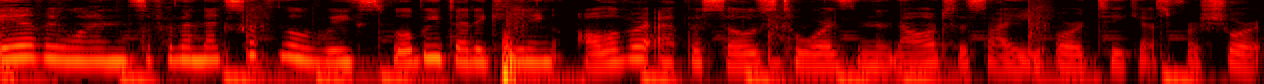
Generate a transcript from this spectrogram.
Hey everyone, so for the next couple of weeks, we'll be dedicating all of our episodes towards the Knowledge Society, or TKS for short,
